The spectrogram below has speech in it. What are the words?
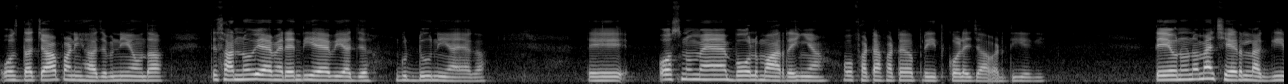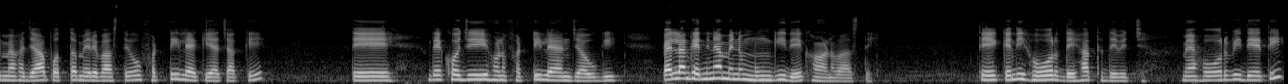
ਉਸ ਦਾ ਚਾਹ ਪਾਣੀ ਹਜਮ ਨਹੀਂ ਆਉਂਦਾ ਤੇ ਸਾਨੂੰ ਵੀ ਐਵੇਂ ਰਹਿੰਦੀ ਹੈ ਵੀ ਅੱਜ ਗੁੱਡੂ ਨਹੀਂ ਆਇਆਗਾ ਤੇ ਉਸ ਨੂੰ ਮੈਂ ਬੋਲ ਮਾਰ ਰਹੀ ਆ ਉਹ ਫਟਾਫਟ ਪ੍ਰੀਤ ਕੋਲੇ ਜਾ ਵੜਦੀ ਹੈਗੀ। ਤੇ ਉਹਨੂੰ ਨਾ ਮੈਂ ਛੇੜਨ ਲੱਗ ਗਈ, ਮੈਂ ਕਿਹਾ, ਜਾ ਪੁੱਤ, ਮੇਰੇ ਵਾਸਤੇ ਉਹ ਫੱਟੀ ਲੈ ਕੇ ਆ ਚੱਕ ਕੇ ਤੇ ਦੇਖੋ ਜੀ, ਹੁਣ ਫੱਟੀ ਲੈਣ ਜਾਊਗੀ। ਪਹਿਲਾਂ ਕਹਿੰਦੀ ਨਾ ਮੈਨੂੰ ਮੂੰਗੀ ਦੇ ਖਾਣ ਵਾਸਤੇ। ਤੇ ਕਹਿੰਦੀ ਹੋਰ ਦੇ ਹੱਥ ਦੇ ਵਿੱਚ। ਮੈਂ ਹੋਰ ਵੀ ਦੇਤੀ।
